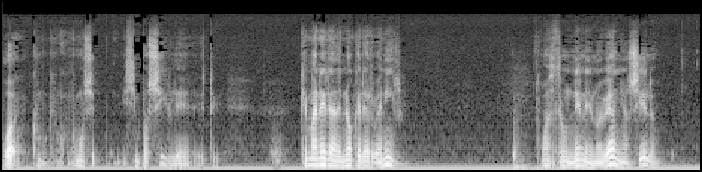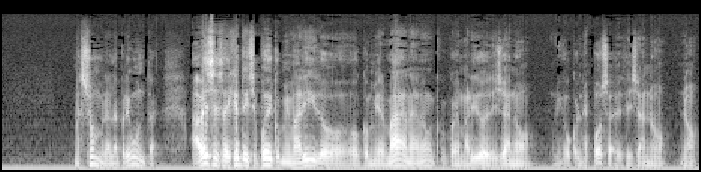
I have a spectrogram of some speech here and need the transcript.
o ¿cómo, cómo se, es imposible. Este, ¿Qué manera de no querer venir? ¿Cómo vas a tener un nene de nueve años, cielo? Me asombra la pregunta. A veces hay gente que dice, puedo ir con mi marido o con mi hermana, ¿no? Con el marido desde ya no, o con la esposa desde ya no, no,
